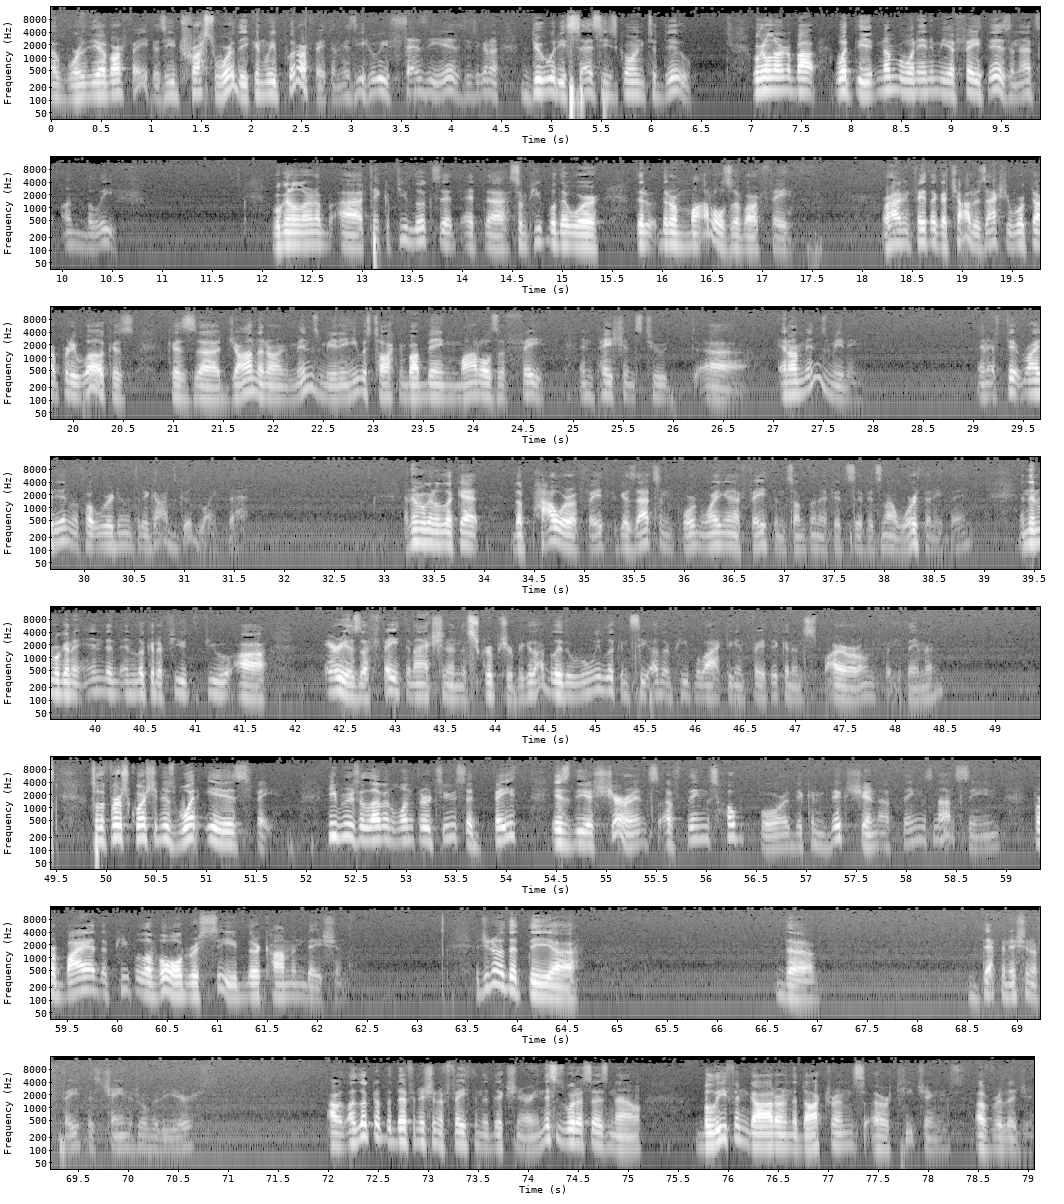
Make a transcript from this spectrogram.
uh, worthy of our faith? Is He trustworthy? Can we put our faith in Him? Is He who He says He is? Is He going to do what He says He's going to do? We're going to learn about what the number one enemy of faith is, and that's unbelief. We're going to learn, uh, take a few looks at, at uh, some people that were that, that are models of our faith or having faith like a child has actually worked out pretty well because because uh, John in our men's meeting he was talking about being models of faith and patience to uh, in our men's meeting, and it fit right in with what we were doing today. God's good like that. And then we're going to look at the power of faith because that's important. Why are you going to have faith in something if it's if it's not worth anything? And then we're going to end and, and look at a few few uh, areas of faith and action in the Scripture because I believe that when we look and see other people acting in faith, it can inspire our own faith. Amen. So the first question is, what is faith? Hebrews 11, 1 through 2 said, Faith is the assurance of things hoped for, the conviction of things not seen, for by it the people of old received their commendation. Did you know that the uh, the definition of faith has changed over the years? I looked up the definition of faith in the dictionary, and this is what it says now belief in God or in the doctrines or teachings of religion.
